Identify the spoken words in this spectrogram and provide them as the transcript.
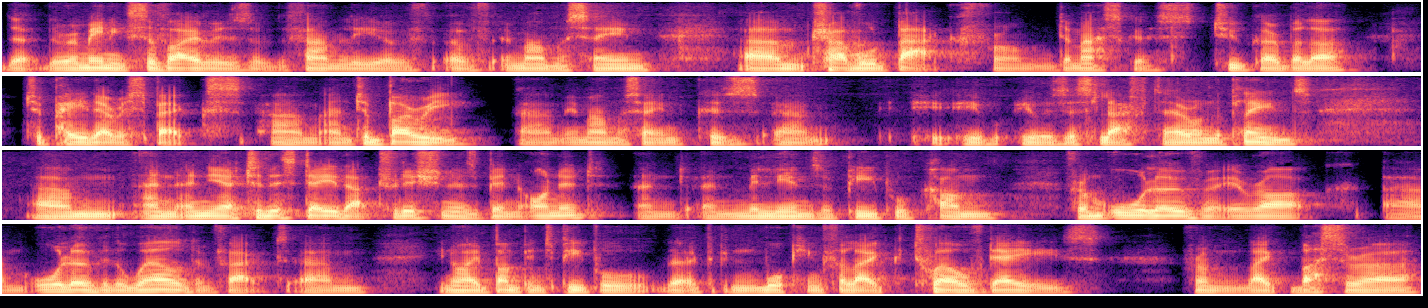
the, the, remaining survivors of the family of, of Imam Hussein, um, traveled back from Damascus to Karbala to pay their respects and to bury Imam Hussein because he, he, was just left there on the plains. and, and yet, to this day, that tradition has been honored, and, and millions of people come from all over Iraq, um, all over the world. In fact, um, you know, I bump into people that have been walking for like 12 days from like Basra,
